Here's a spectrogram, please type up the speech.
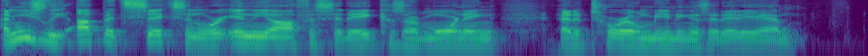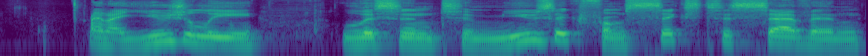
I'm usually up at six, and we're in the office at eight because our morning editorial meeting is at eight a.m. and I usually listen to music from six to seven,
